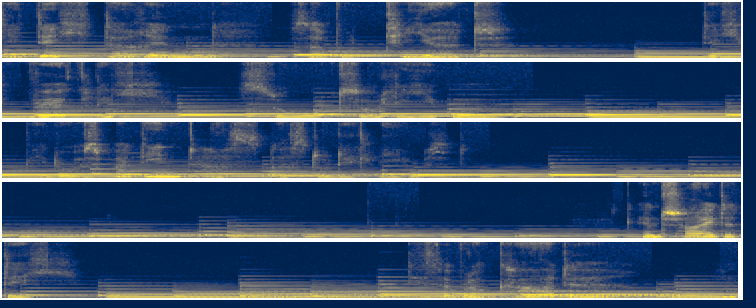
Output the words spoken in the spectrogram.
die dich darin sabotiert, dich wirklich so zu lieben, entscheide dich, diese Blockade in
